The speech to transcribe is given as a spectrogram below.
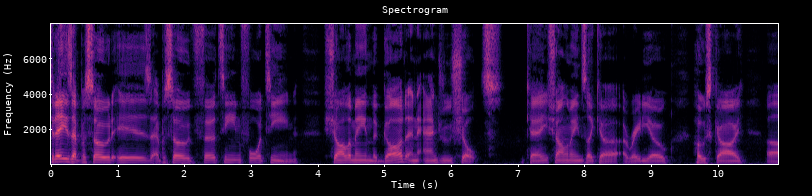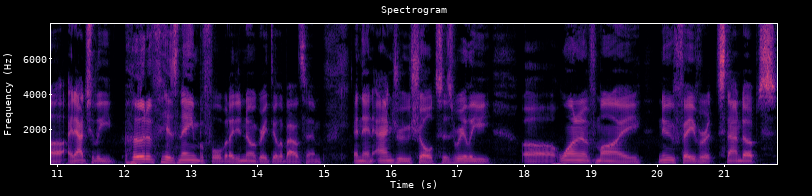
Today's episode is episode 1314 Charlamagne tha God and Andrew Schulz. Okay, Charlamagne's like a, a radio host guy. Uh, I'd actually heard of his name before, but I didn't know a great deal about him. And then Andrew Schulz is really uh, one of my new favorite stand ups.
